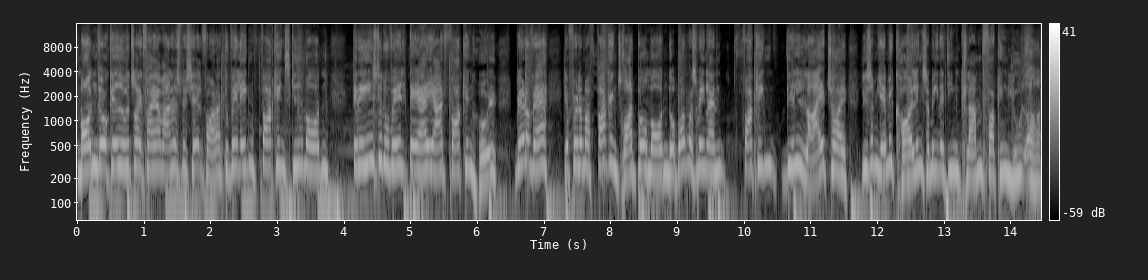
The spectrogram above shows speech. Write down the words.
Morten, du har givet udtryk for, at jeg var noget specielt for dig. Du vil ikke en fucking skid, Morten. Det eneste, du vil, det er, at jeg er et fucking hul. Ved du hvad? Jeg føler mig fucking trådt på, Morten. Du har brugt mig som en eller anden fucking lille legetøj. Ligesom hjemme i Kolding, som en af dine klamme fucking luder.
